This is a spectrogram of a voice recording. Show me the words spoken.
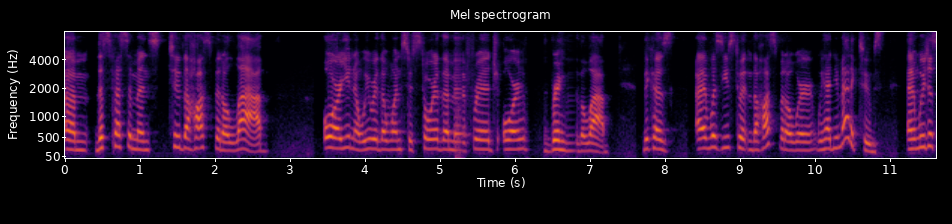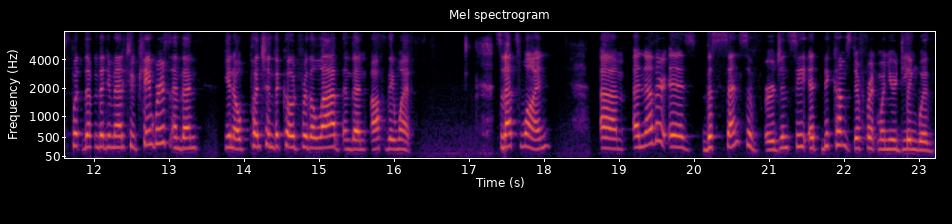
um, the specimens to the hospital lab, or you know, we were the ones to store them in the fridge or bring them to the lab, because I was used to it in the hospital where we had pneumatic tubes, and we just put them in the pneumatic tube chambers, and then you know, punch in the code for the lab, and then off they went. So that's one. Um, another is the sense of urgency. It becomes different when you're dealing with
